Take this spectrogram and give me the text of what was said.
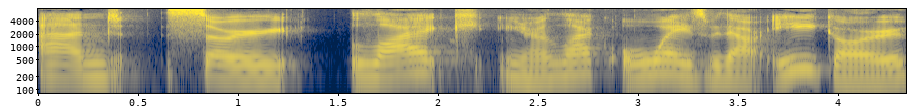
And so, like, you know, like always with our ego,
